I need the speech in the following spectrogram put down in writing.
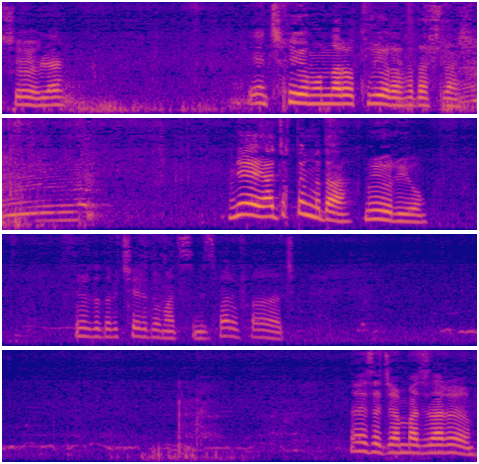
Şöyle. Ben çıkıyorum onlar oturuyor arkadaşlar. Ne acıktın mı da? Ne örüyorsun? Burada da bir çeri domatesimiz var ufacık. Neyse can bacılarım.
